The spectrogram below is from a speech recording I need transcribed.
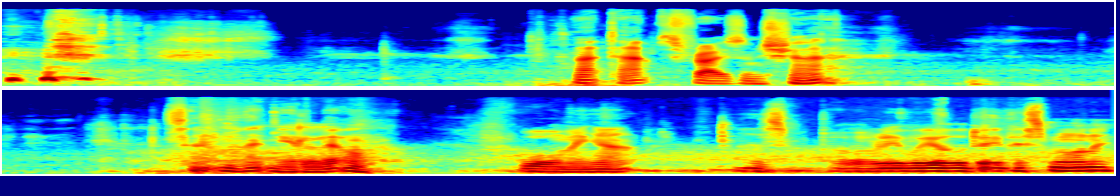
That tap's frozen shut. So it might need a little warming up, as probably we all do this morning.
